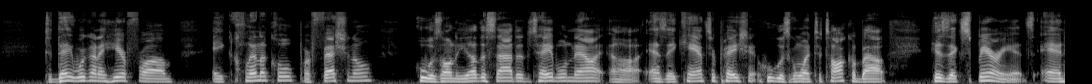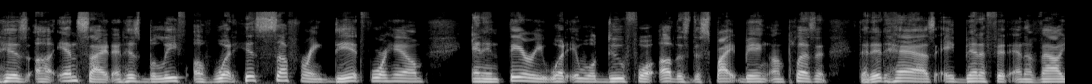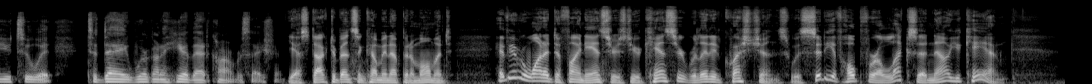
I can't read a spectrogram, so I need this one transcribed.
Today, we're going to hear from a clinical professional who was on the other side of the table now uh, as a cancer patient who was going to talk about his experience and his uh, insight and his belief of what his suffering did for him and in theory what it will do for others despite being unpleasant that it has a benefit and a value to it. Today we're going to hear that conversation. Yes dr benson coming up in a moment. Have you ever wanted to find answers to your cancer related questions? With city of hope for alexa now you can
